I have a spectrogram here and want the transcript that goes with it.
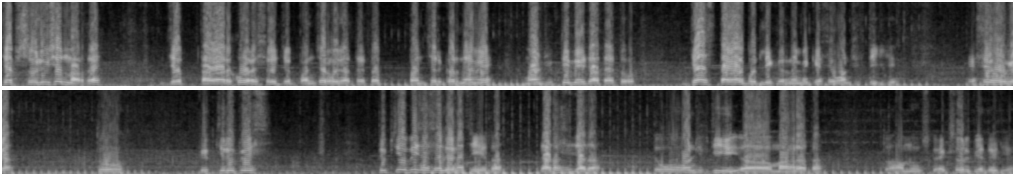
जब सॉल्यूशन मारता है जब टायर को ऐसे जब पंचर हो जाता है तब पंचर करने में 150 में जाता है तो जस्ट टायर बदली करने में कैसे 150 के? ऐसे हो गया। तो फिफ्टी रुपीज़ फिफ्टी रुपीज़ ऐसे लेना चाहिए था ज़्यादा से ज़्यादा। तो वो 150 मांग रहा था तो हमने उसको एक सौ रुपया दे दिया।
